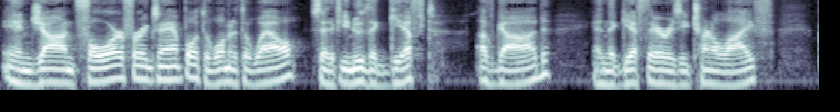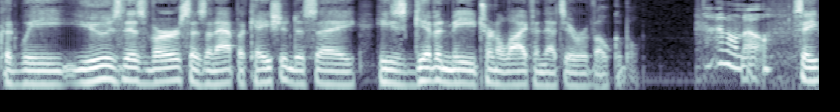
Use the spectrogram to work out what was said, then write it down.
in John 4, for example, at the woman at the well, said, if you knew the gift of God, and the gift there is eternal life, could we use this verse as an application to say, He's given me eternal life and that's irrevocable? I don't know. See,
